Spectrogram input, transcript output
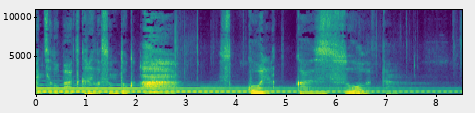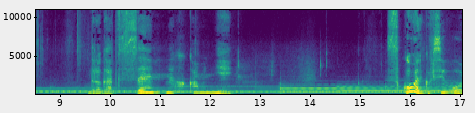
Антилопа открыла сундук. Сколько золота! Драгоценных Сколько всего!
